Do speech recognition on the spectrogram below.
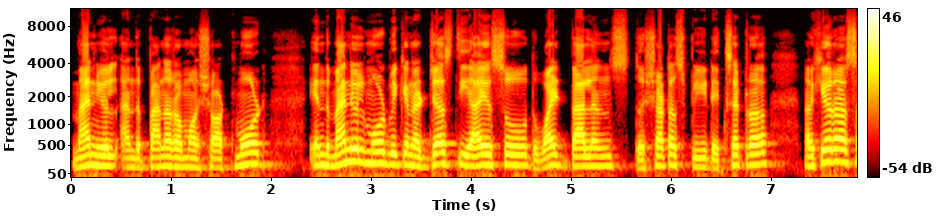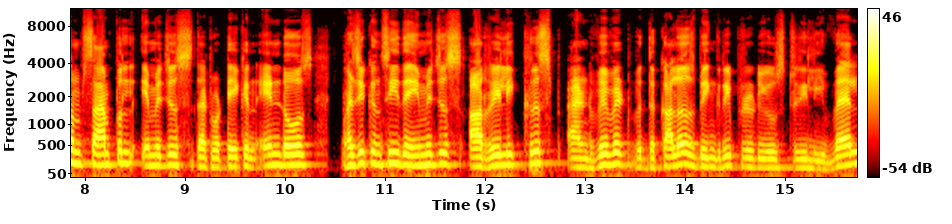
manual and the panorama shot mode. In the manual mode, we can adjust the ISO, the white balance, the shutter speed, etc. Now here are some sample images that were taken indoors. As you can see, the images are really crisp and vivid with the colors being reproduced really well.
